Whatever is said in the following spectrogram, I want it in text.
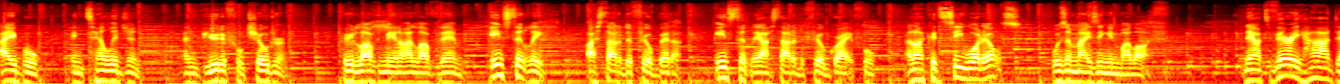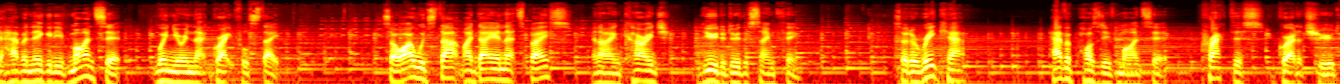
able, intelligent, and beautiful children who loved me and I loved them. Instantly, I started to feel better. Instantly, I started to feel grateful, and I could see what else was amazing in my life. Now, it's very hard to have a negative mindset when you're in that grateful state. So, I would start my day in that space, and I encourage you to do the same thing. So, to recap, have a positive mindset, practice gratitude,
